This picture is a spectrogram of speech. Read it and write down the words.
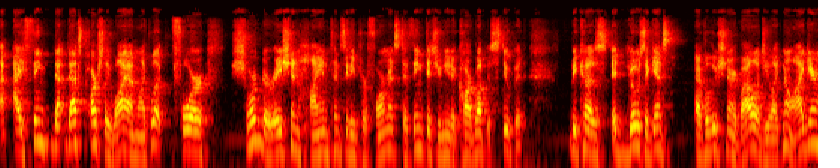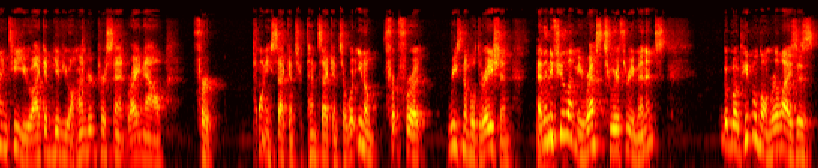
I think that that's partially why I'm like, look, for short duration, high intensity performance, to think that you need to carb up is stupid because it goes against evolutionary biology. Like, no, I guarantee you, I could give you 100% right now for 20 seconds or 10 seconds or what, you know, for, for a reasonable duration. And then mm-hmm. if you let me rest two or three minutes, but what people don't realize is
